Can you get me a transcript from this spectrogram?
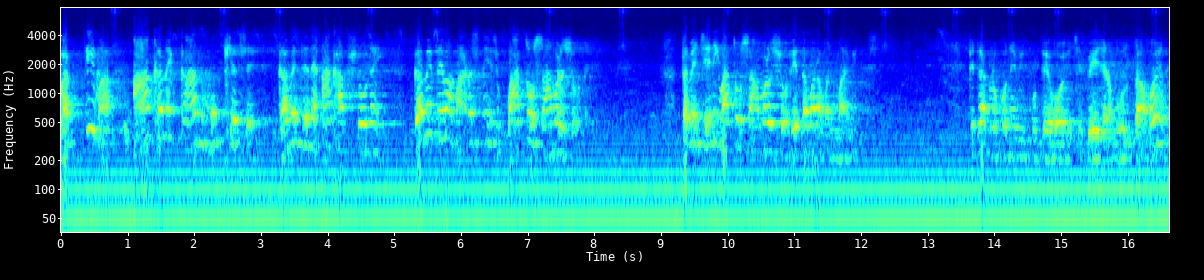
ભક્તિમાં આંખ અને કાન મુખ્ય છે. ગમે તેને આંખ આપશો નહીં. ગમે તેવા માણસની વાતો સાંભળશો નહીં. તમે જેની વાતો સાંભળશો એ તમારા મનમાં આવી જશે. કેટલાક લોકોને એવી ખૂટે હોય છે, બે જણ બોલતા હોય ને,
